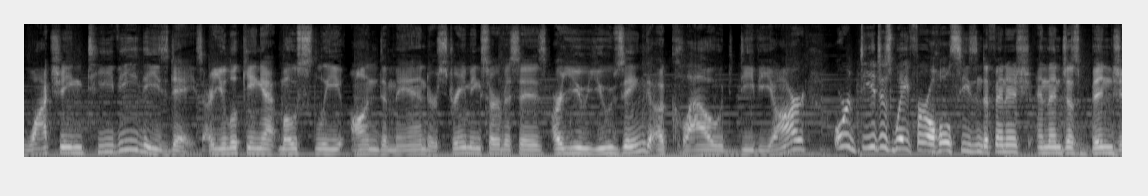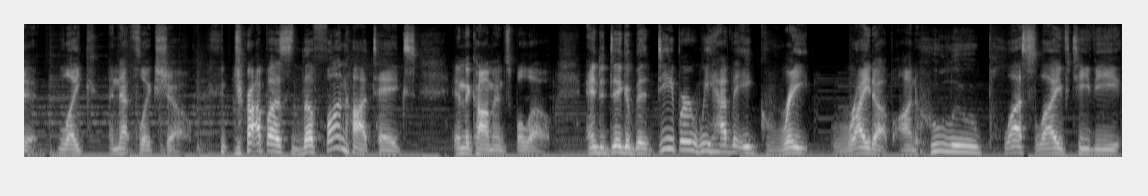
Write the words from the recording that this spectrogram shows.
watching TV these days? Are you looking at mostly on demand or streaming services? Are you using a cloud DVR? Or do you just wait for a whole season to finish and then just binge it like a Netflix show? Drop us the fun hot takes in the comments below. And to dig a bit deeper, we have a great write up on Hulu plus live TV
